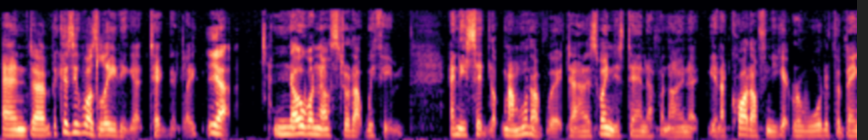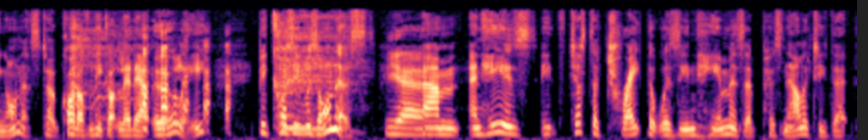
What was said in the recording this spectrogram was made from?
and um, because he was leading it technically, Yeah. No one else stood up with him. And he said, Look, Mum, what I've worked out is when you stand up and own it, you know, quite often you get rewarded for being honest. So quite often he got let out early because he was honest. Yeah. Um, and he is, it's just a trait that was in him as a personality that.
